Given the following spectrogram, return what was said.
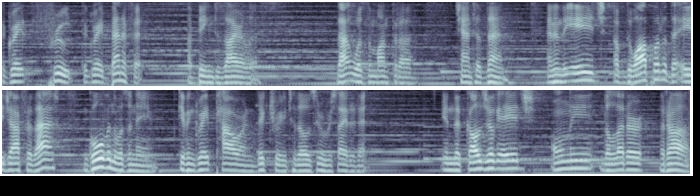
the great fruit, the great benefit of being desireless. That was the mantra chanted then. And in the age of Dwapar, the age after that, Govind was a name, giving great power and victory to those who recited it. In the Kaljug age, only the letter Ra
